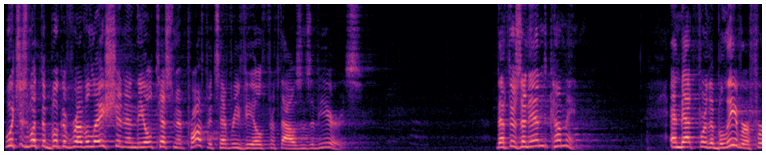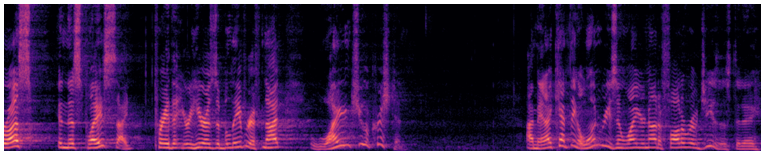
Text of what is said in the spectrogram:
which is what the book of Revelation and the Old Testament prophets have revealed for thousands of years. That there's an end coming. And that for the believer, for us in this place, I pray that you're here as a believer. If not, why aren't you a Christian? I mean, I can't think of one reason why you're not a follower of Jesus today.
